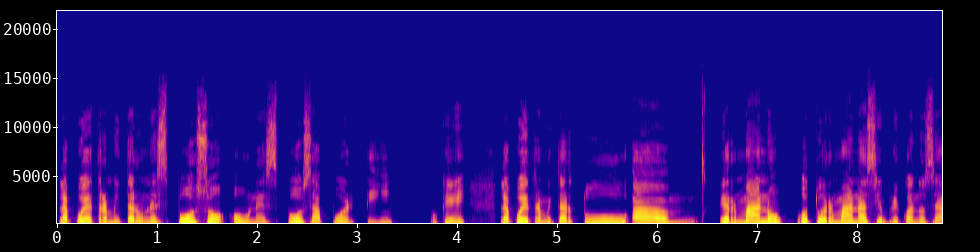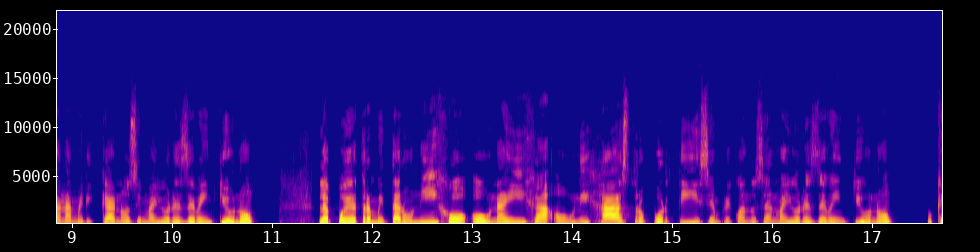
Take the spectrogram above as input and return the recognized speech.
La puede tramitar un esposo o una esposa por ti. ¿Ok? La puede tramitar tu hermano o tu hermana siempre y cuando sean americanos y mayores de 21. La puede tramitar un hijo o una hija o un hijastro por ti siempre y cuando sean mayores de 21. ¿ok?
